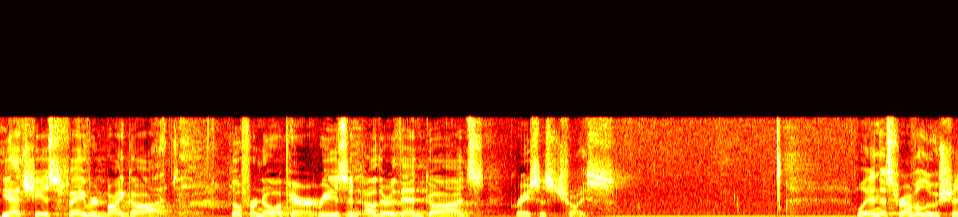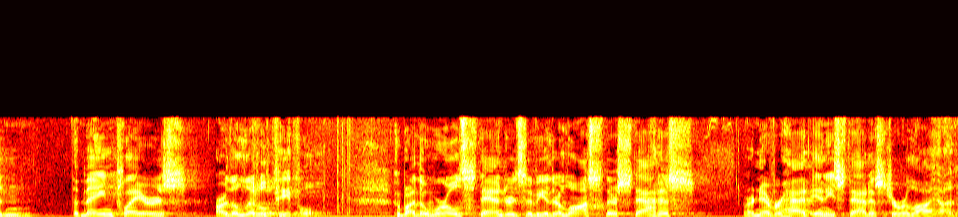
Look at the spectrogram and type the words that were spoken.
Yet she is favored by God though for no apparent reason other than God's gracious choice. Well, in this revolution, the main players are the little people, who by the world's standards have either lost their status or never had any status to rely on.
